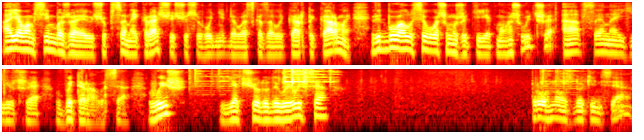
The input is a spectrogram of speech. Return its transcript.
А я вам всім бажаю, щоб все найкраще, що сьогодні для вас сказали карти карми, відбувалося у вашому житті якмога швидше, а все найгірше витиралося. Ви ж, якщо додивилися, прогноз до кінця.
